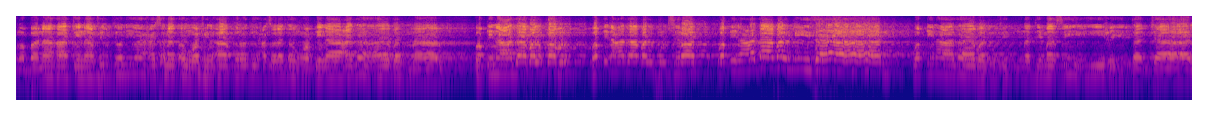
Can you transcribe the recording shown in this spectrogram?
ربنا آتنا في الدنيا حسنة وفي الآخرة حسنة وقنا عذاب النار. وقنا عذاب القبر وقنا عذاب الفلسرات وقنا عذاب الميزان وقنا عذاب الفتنة مسيح الدجال.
